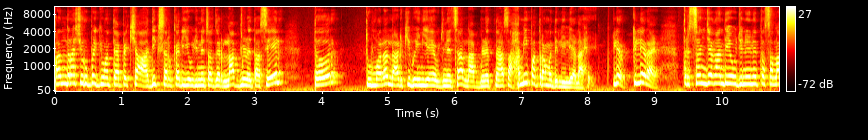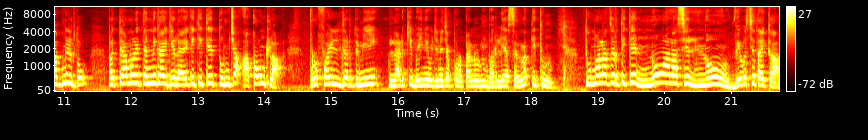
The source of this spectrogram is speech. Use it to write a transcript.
पंधराशे रुपये किंवा त्यापेक्षा अधिक सरकारी योजनेचा जर लाभ मिळत असेल तर तुम्हाला लाडकी बहीण या योजनेचा लाभ मिळत नाही असं हमीपत्रामध्ये लिहिलेलं आहे. क्लिअर क्लिअर आहे. तर संजय गांधी योजनेने तसा लाभ मिळतो. मग त्यामुळे त्यांनी काय केलं आहे की तिथे तुमच्या अकाउंटला प्रोफाईल जर तुम्ही लाडकी बहीण योजनेच्या पोर्टलवरून भरली असेल ना तिथून तुम्हाला जर तिथे नो आला असेल नो व्यवस्थित ऐका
